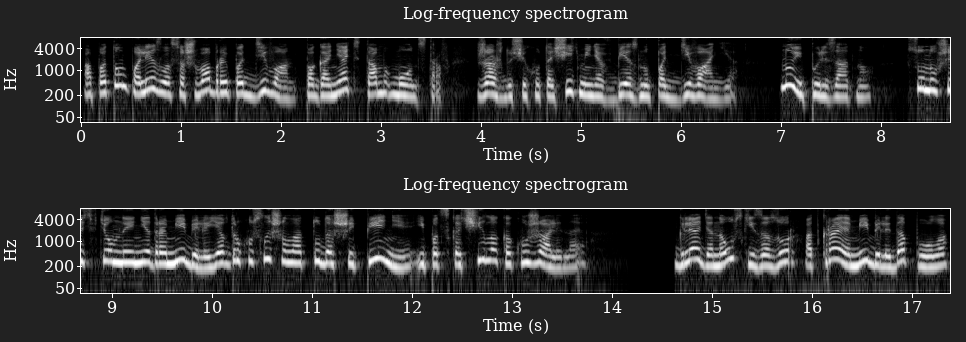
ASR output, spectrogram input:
а потом полезла со шваброй под диван, погонять там монстров, жаждущих утащить меня в бездну под диванья. Ну и пыль заодно. Сунувшись в темные недра мебели, я вдруг услышала оттуда шипение и подскочила, как ужаленная – Глядя на узкий зазор от края мебели до пола,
